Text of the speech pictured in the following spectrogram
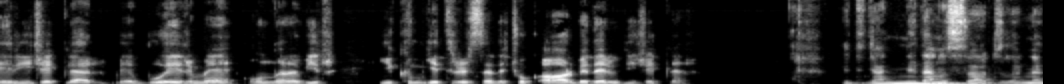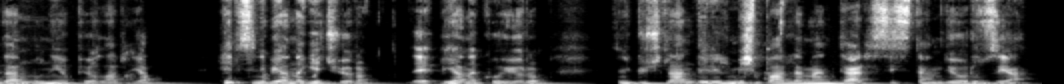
eriyecekler ve bu erime onlara bir yıkım getirirse de çok ağır bedel ödeyecekler. Evet, yani neden ısrarcılar? Neden bunu yapıyorlar? Ya hepsini bir yana geçiyorum. E, bir yana koyuyorum. Şimdi güçlendirilmiş parlamenter sistem diyoruz ya.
